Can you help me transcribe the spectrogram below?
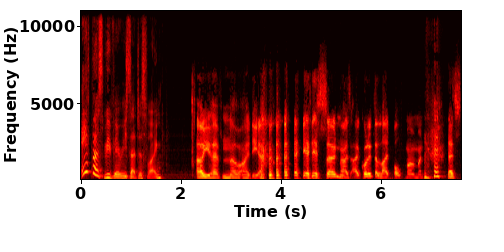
it must be very satisfying. Oh, you have no idea. it is so nice. I call it the light bulb moment. that's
